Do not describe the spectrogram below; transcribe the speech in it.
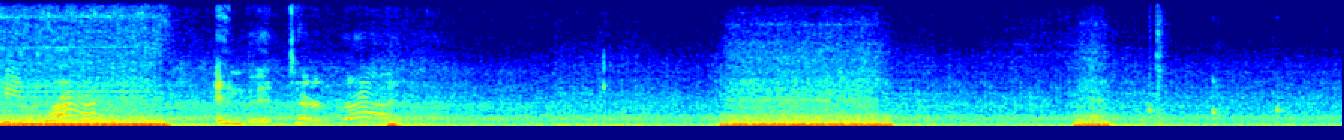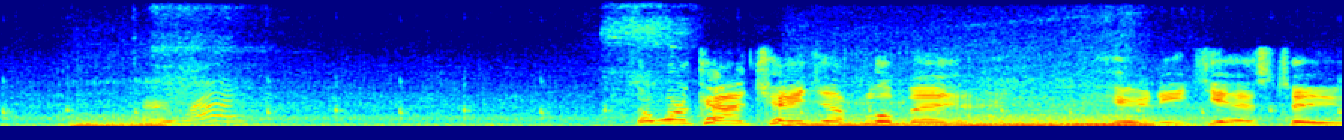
Keep right. And then turn right. Turn right. So I want to kind of change up a little bit here in E ETS2.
